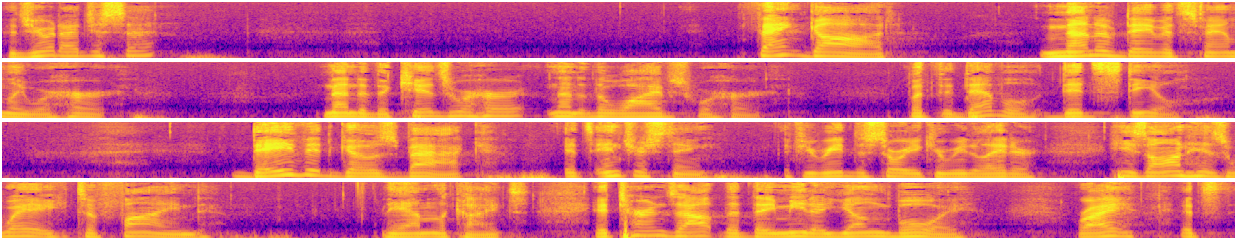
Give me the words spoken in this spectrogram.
Did you hear what I just said? Thank God none of David's family were hurt. None of the kids were hurt. None of the wives were hurt. But the devil did steal. David goes back. It's interesting. If you read the story, you can read it later. He's on his way to find the Amalekites. It turns out that they meet a young boy, right? It's,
